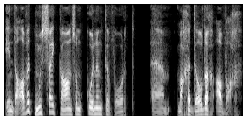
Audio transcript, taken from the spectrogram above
En Dawid moes sy kans om koning te word, ehm um, maar geduldig afwag.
